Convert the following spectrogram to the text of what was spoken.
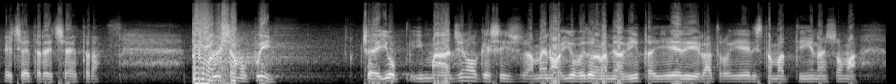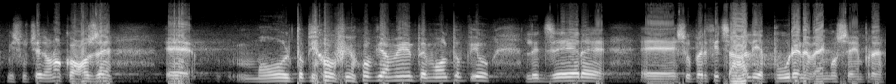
eccetera, eccetera. Però noi siamo qui, cioè io immagino che se, a me no, io vedo nella mia vita, ieri, l'altro ieri, stamattina, insomma, mi succedono cose eh, molto più, ovviamente, molto più leggere e superficiali, eppure ne vengo sempre,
